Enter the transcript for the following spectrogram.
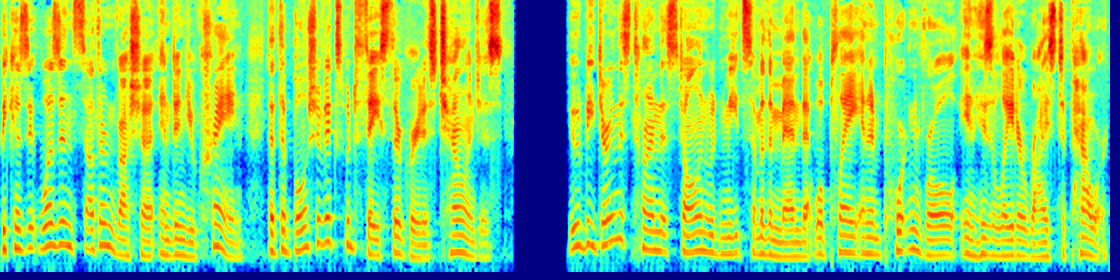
because it was in southern Russia and in Ukraine that the Bolsheviks would face their greatest challenges. It would be during this time that Stalin would meet some of the men that will play an important role in his later rise to power,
